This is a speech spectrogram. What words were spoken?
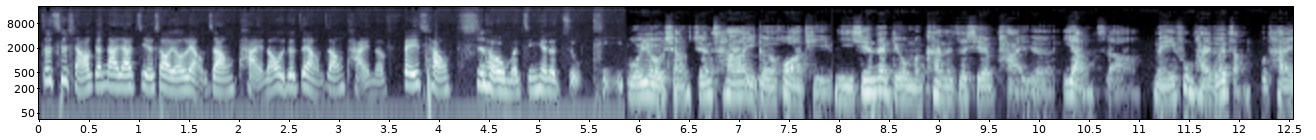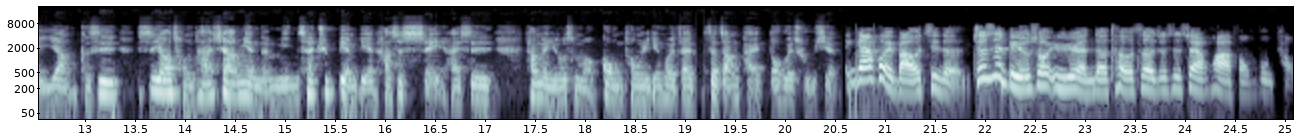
这次想要跟大家介绍有两张牌，然后我觉得这两张牌呢非常适合我们今天的主题。我有想先插一个话题，你现在给我们看的这些牌的样子啊，每一副牌都会长得不太一样，可是是要从它下面的名称去辨别它是谁，还是他们有什么共通，一定会在这张牌都会出现？应该会吧，我记得就是比如说愚人的特色，就是虽然画风不同，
